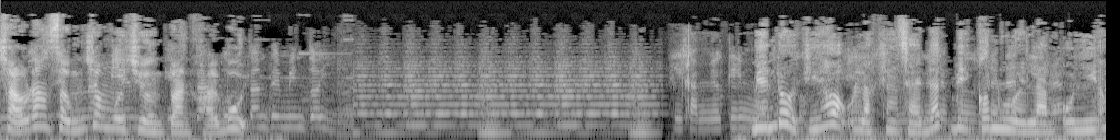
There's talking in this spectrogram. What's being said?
Cháu đang sống trong môi trường toàn khói bụi. Biến đổi khí hậu là khi trái đất bị con người làm ô nhiễm.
